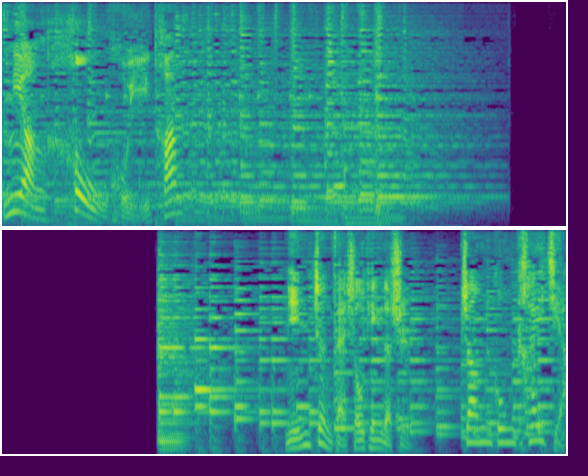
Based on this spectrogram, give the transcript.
酿后悔汤。您正在收听的是张公开讲，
